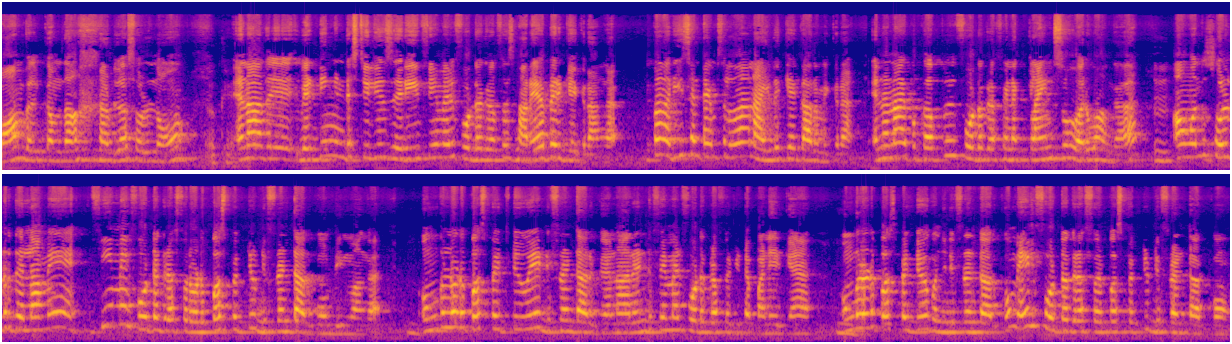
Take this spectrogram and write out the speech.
வார்ம் வெல்கம் தான். அப்படிதான் சொல்லணும். ஏன்னா அது வெட்டிங் இண்டஸ்ட்ரியிலயும் சரி ஃபீமேல் போட்டோகிராஃபர்ஸ் நிறைய பேர் கேக்குறாங்க. இப்ப ரீசெண்ட் டைம்ஸ்ல தான் நான் இதை கேட்க ஆரம்பிக்கிறேன். என்னன்னா இப்ப கப்பிள் போட்டோகிராஃபி எனக்கு கிளைண்ட்ஸும் வருவாங்க. அவங்க வந்து சொல்றது எல்லாமே ஃபீமேல் போட்டோகிராஃபரோட பெர்ஸ்பெக்டிவ் டிஃப்ரெண்டா இருக்கும் அப்படின்வாங்க உங்களோட பெர்ஸ்பெக்டிவே டிஃப்ரெண்டா இருக்கு. நான் ரெண்டு ஃபீமேல் போட்டோகிராஃபர் கிட்ட பண்ணிருக்கேன் உங்களோட பெர்ஸ்பெக்டிவ் கொஞ்சம் டிஃப்ரெண்டா இருக்கும். மேல் போட்டோகிராஃபர் பெர்ஸ்பெக்டிவ் டிஃப்ரெண்டா இருக்கும்.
